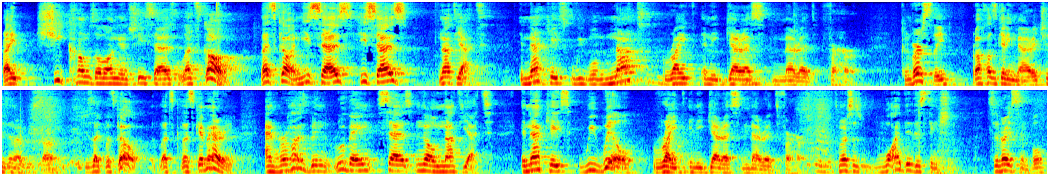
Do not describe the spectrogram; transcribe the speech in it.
Right? She comes along and she says, "Let's go, let's go," and he says, he says, "Not yet." In that case, we will not write any Geres Mered for her. Conversely, Rachel's getting married, she's in Arusa, she's like, let's go, let's, let's get married. And her husband, Ruvain, says, no, not yet. In that case, we will write an Igeres Mered for her. So says, why the distinction? It's very simple.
